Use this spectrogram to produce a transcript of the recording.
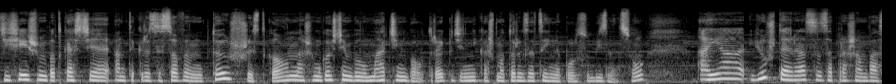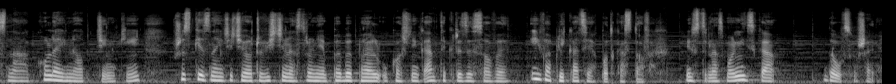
Dzisiejszym podcaście antykryzysowym to już wszystko. Naszym gościem był Marcin Bołtryk, dziennikarz motoryzacyjny Pulsu Biznesu. A ja już teraz zapraszam Was na kolejne odcinki. Wszystkie znajdziecie oczywiście na stronie pb.pl ukośnik antykryzysowy i w aplikacjach podcastowych. Justyna Smolińska, do usłyszenia.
